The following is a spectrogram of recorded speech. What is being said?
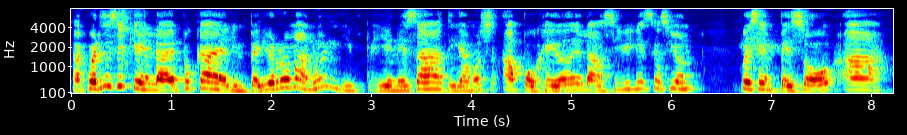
Acuérdense que en la época del Imperio Romano y, en esa, digamos, apogeo de la civilización, pues empezó a,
